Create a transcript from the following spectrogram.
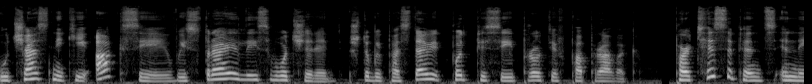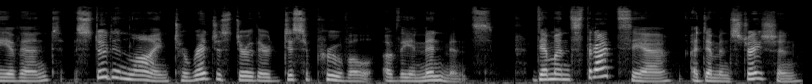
Участники акции выстроились в очередь, чтобы поставить подписи против поправок. Participants in the event stood in line to register their disapproval of the amendments. Demonstratia, a demonstration,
